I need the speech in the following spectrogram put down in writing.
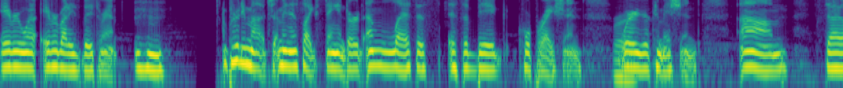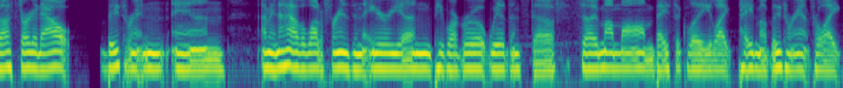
Everyone, everybody's booth rent. hmm Pretty much. I mean, it's like standard, unless it's it's a big corporation where you're commissioned. Um, so I started out booth renting, and I mean, I have a lot of friends in the area and people I grew up with and stuff. So my mom basically like paid my booth rent for like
